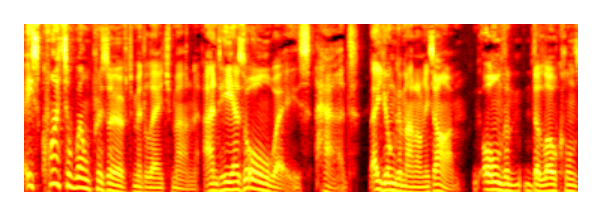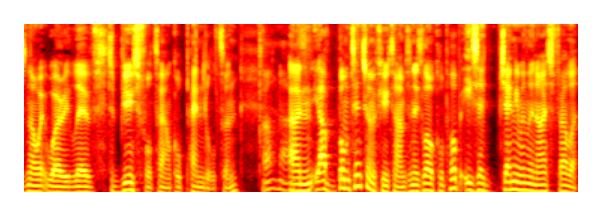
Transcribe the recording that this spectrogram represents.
is quite a well preserved middle aged man, and he has always had a younger man on his arm. All the the locals know it where he lives. It's a beautiful town called Pendleton. Oh, nice. And I've bumped into him a few times in his local pub. He's a genuinely nice fella.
